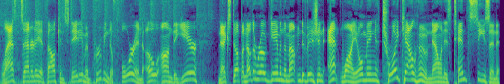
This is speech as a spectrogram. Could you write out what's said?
last Saturday at Falcon Stadium, improving to 4 0 on the year. Next up, another road game in the Mountain Division at Wyoming. Troy Calhoun, now in his 10th season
